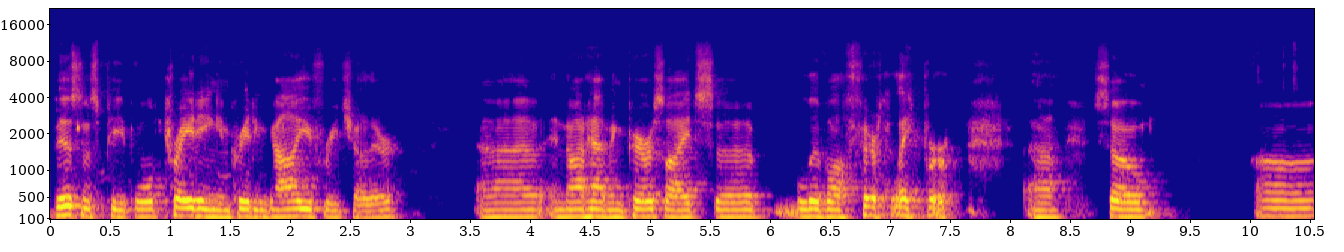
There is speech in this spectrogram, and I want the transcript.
business people trading and creating value for each other uh, and not having parasites uh, live off their labor. Uh, so, uh,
